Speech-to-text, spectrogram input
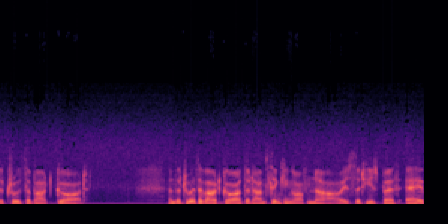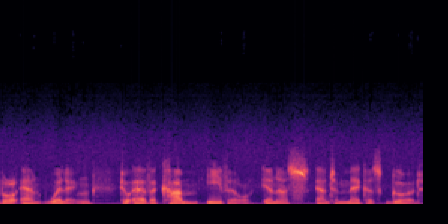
the truth about God. And the truth about God that I'm thinking of now is that He's both able and willing to overcome evil in us and to make us good.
